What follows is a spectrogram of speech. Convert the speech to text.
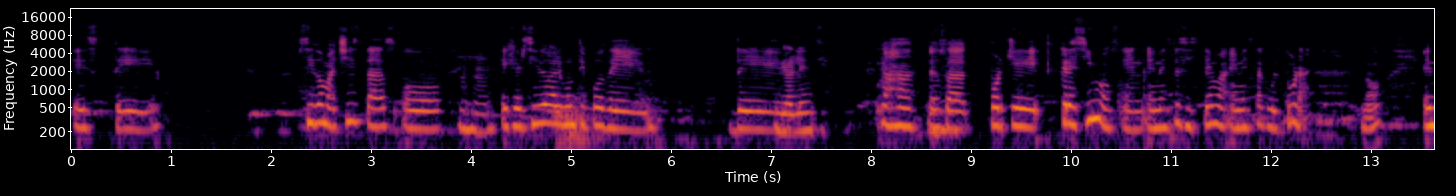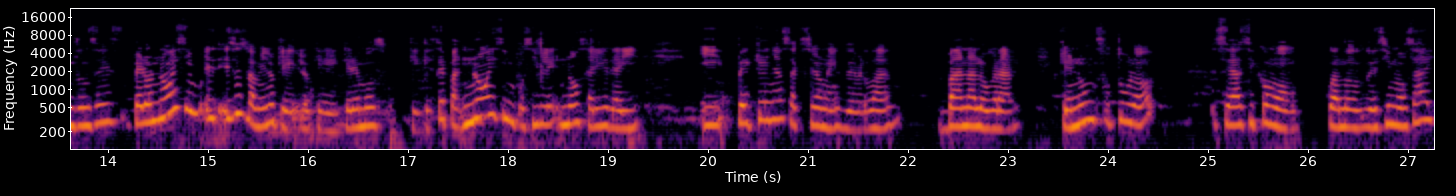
este, sido machistas o ejercido algún tipo de, de Violencia. Ajá, o sea, porque crecimos en, en este sistema, en esta cultura, ¿no? Entonces, pero no es, e- eso es también lo que, lo que queremos que, que sepan, no es imposible no salir de ahí y pequeñas acciones de verdad van a lograr que en un futuro sea así como cuando decimos, ay,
